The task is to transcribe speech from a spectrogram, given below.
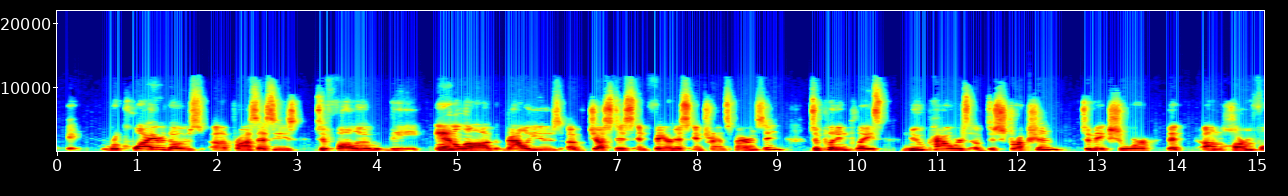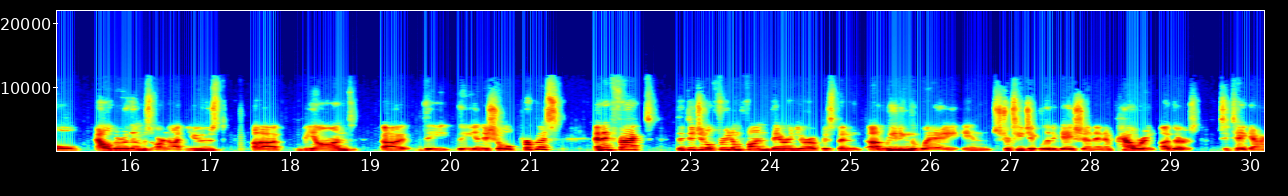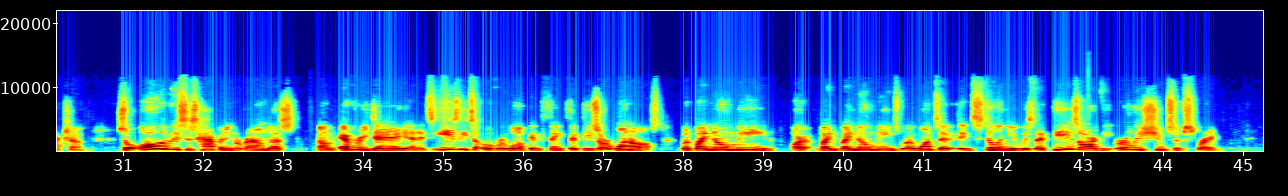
require those uh, processes to follow the analog values of justice and fairness and transparency, to put in place new powers of destruction to make sure that um, harmful algorithms are not used uh, beyond uh, the, the initial purpose. And in fact, the Digital Freedom Fund there in Europe has been uh, leading the way in strategic litigation and empowering others to take action. So all of this is happening around us um, every day, and it's easy to overlook and think that these are one-offs, but by no mean are by, by no means what I want to instill in you is that these are the early shoots of spring.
